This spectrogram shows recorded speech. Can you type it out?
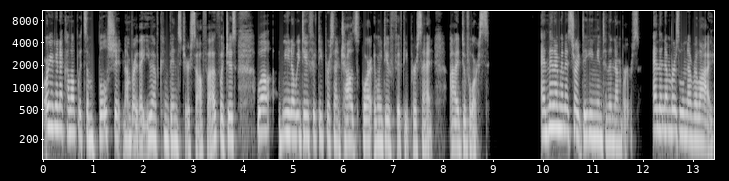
or you're going to come up with some bullshit number that you have convinced yourself of, which is, well, you know, we do 50% child support and we do 50% uh, divorce. And then I'm going to start digging into the numbers and the numbers will never lie,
